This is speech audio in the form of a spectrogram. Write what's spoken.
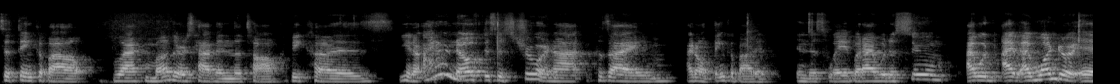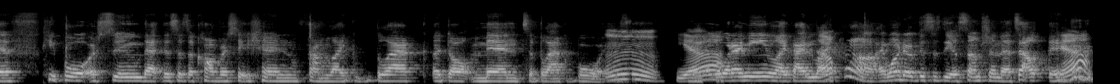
to think about black mothers having the talk because you know i don't know if this is true or not because i i don't think about it in this way, but I would assume I would I, I, wonder if people assume that this is a conversation from like black adult men to black boys. Mm, yeah. You know what I mean? Like I'm like, huh, I wonder if this is the assumption that's out there. Yeah.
